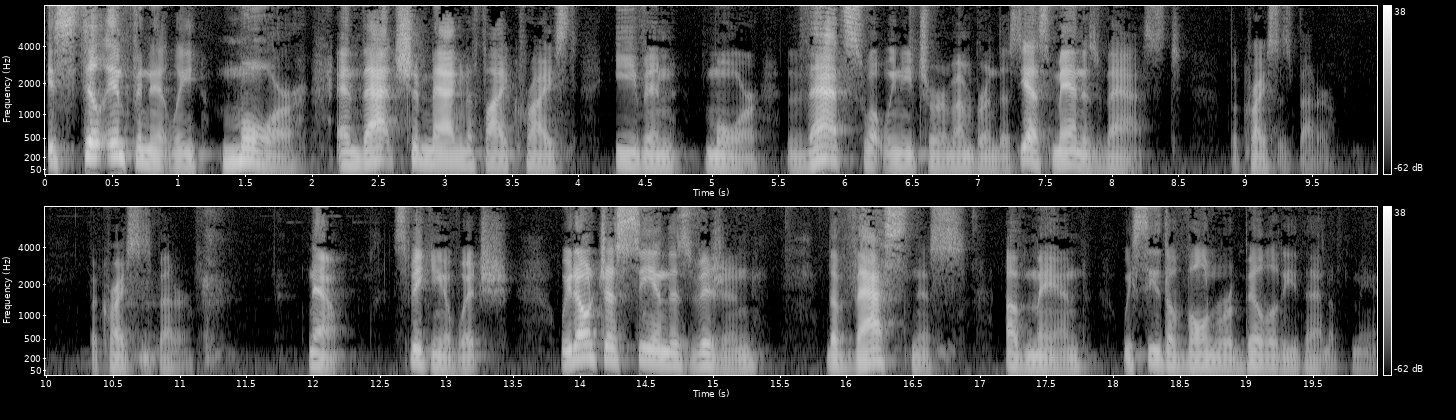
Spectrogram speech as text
is still infinitely more. And that should magnify Christ even more. That's what we need to remember in this. Yes, man is vast, but Christ is better. But Christ is better. Now, speaking of which, we don't just see in this vision the vastness of man, we see the vulnerability then of man.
